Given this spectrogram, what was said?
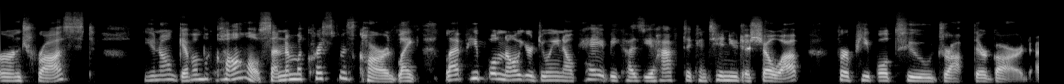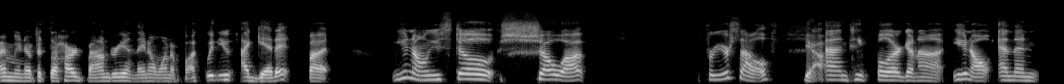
earn trust you know, give them a call, send them a Christmas card. Like, let people know you're doing okay because you have to continue to show up for people to drop their guard. I mean, if it's a hard boundary and they don't want to fuck with you, I get it. But, you know, you still show up for yourself. Yeah. And people are going to, you know, and then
